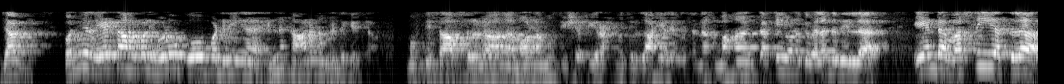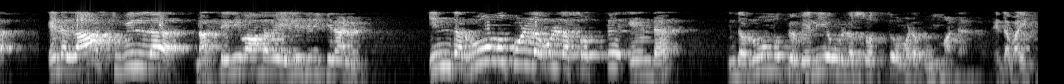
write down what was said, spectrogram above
ஜக் கொஞ்சம் லேட்டாக போல இவ்வளவு கோவப்படுறீங்க? என்ன காரணம் என்று கேட்டான். முஃப்தி சாப் சொல்றாங்க மௌலானா முஃப்தி ஷஃபி ரஹமத்துல்லாஹி அலைஹி சொன்னாங்க மகான் தக்கி உனக்கு விளங்குது இல்ல? என்ற வசியத்துல என்ற லாஸ்ட் வில்ல நான் தெளிவாகவே எழுதியிருக்கிறேன். இந்த ரூமுக்குள்ள உள்ள சொத்து ஏண்ட? இந்த ரூமுக்கு வெளியே உள்ள சொத்து உங்களோட உண்மட இந்த வைஃப்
